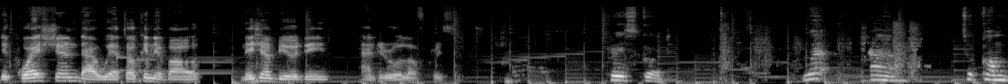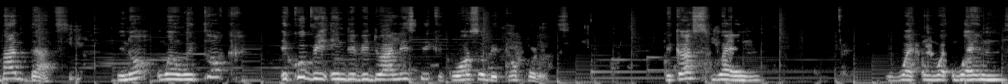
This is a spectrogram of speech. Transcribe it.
the question that we are talking about nation building and the role of Christians. Praise God. Well, uh, to combat that, you know, when we talk, it could be individualistic, it could also be corporate. Because when when when- when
